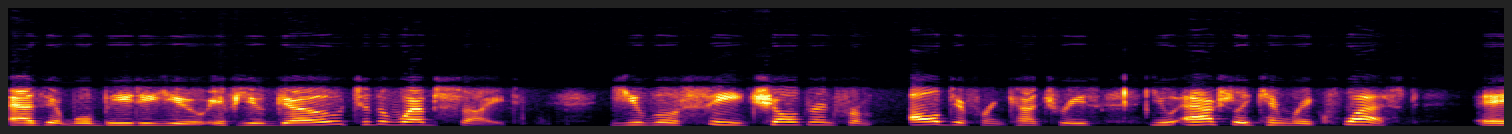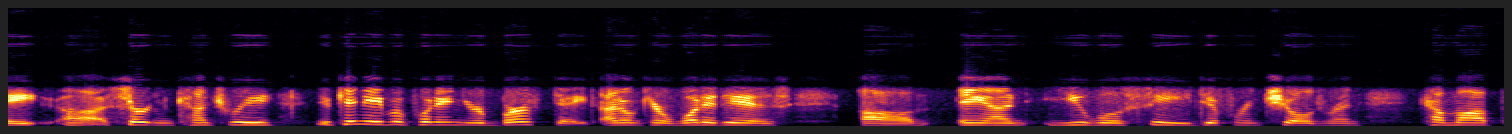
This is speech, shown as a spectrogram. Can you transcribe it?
as it will be to you. If you go to the website, you will see children from all different countries. You actually can request a uh, certain country. You can even put in your birth date. I don't care what it is. Um, and you will see different children come up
